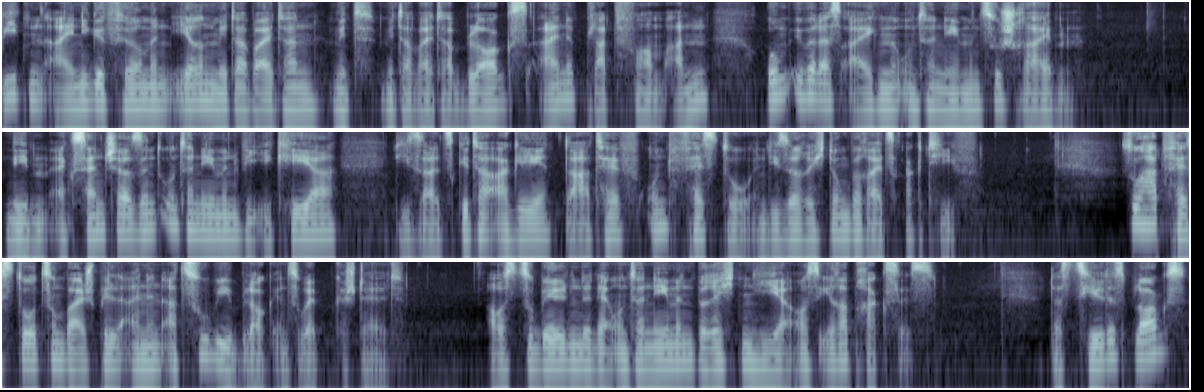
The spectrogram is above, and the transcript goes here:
bieten einige Firmen ihren Mitarbeitern mit Mitarbeiterblogs eine Plattform an, um über das eigene Unternehmen zu schreiben. Neben Accenture sind Unternehmen wie IKEA, die Salzgitter AG, Datev und Festo in dieser Richtung bereits aktiv. So hat Festo zum Beispiel einen Azubi-Blog ins Web gestellt. Auszubildende der Unternehmen berichten hier aus ihrer Praxis. Das Ziel des Blogs?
